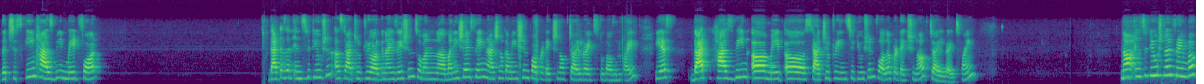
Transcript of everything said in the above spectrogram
The scheme has been made for that is an institution a statutory organization. So when uh, manisha is saying national commission for protection of child rights 2005 yes that has been uh, made a statutory institution for the protection of child rights. Fine now institutional framework,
